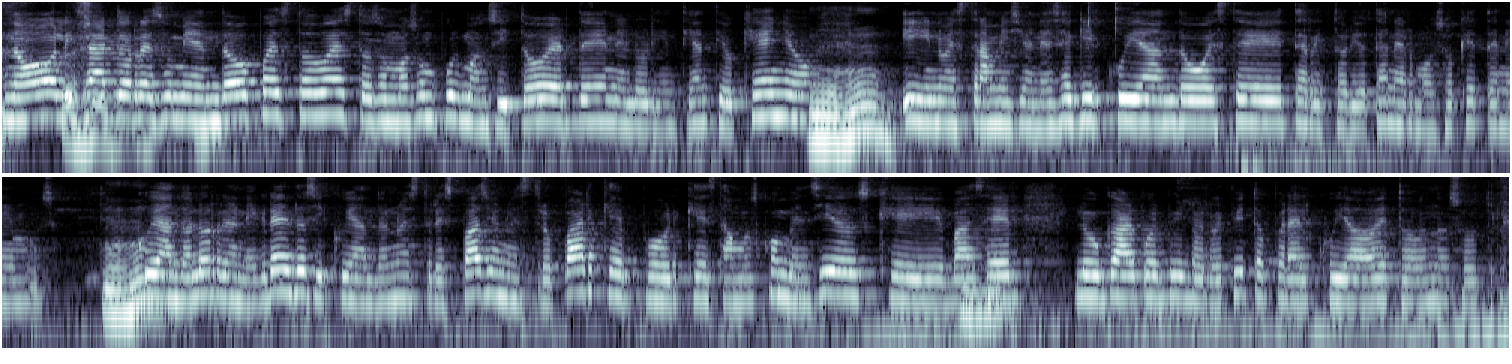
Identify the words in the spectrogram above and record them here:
No, Pues sí. Lizardo, resumiendo pues todo esto, somos un pulmoncito verde en el oriente antioqueño y nuestra misión es seguir cuidando este territorio tan hermoso que tenemos. Cuidando a los rionegreros y cuidando nuestro espacio, nuestro parque, porque estamos convencidos que va a ser lugar, vuelvo y lo repito, para el cuidado de todos nosotros.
